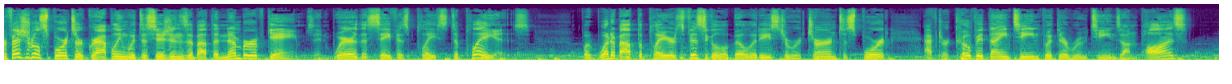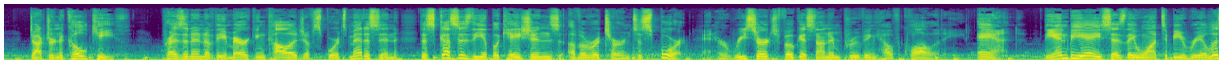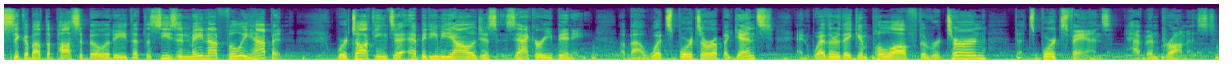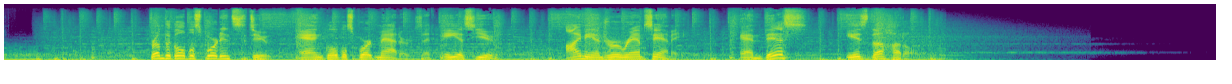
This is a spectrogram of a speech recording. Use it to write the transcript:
Professional sports are grappling with decisions about the number of games and where the safest place to play is. But what about the players' physical abilities to return to sport after COVID 19 put their routines on pause? Dr. Nicole Keith, president of the American College of Sports Medicine, discusses the implications of a return to sport and her research focused on improving health quality. And the NBA says they want to be realistic about the possibility that the season may not fully happen. We're talking to epidemiologist Zachary Binney about what sports are up against and whether they can pull off the return that sports fans have been promised. From the Global Sport Institute and Global Sport Matters at ASU, I'm Andrew Ramsamy, and this is The Huddle.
